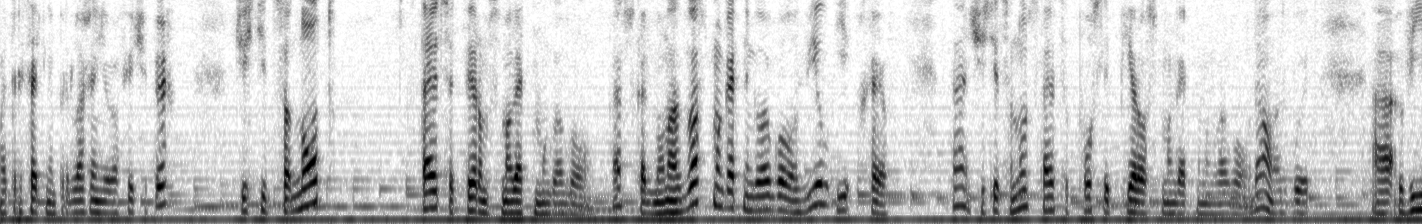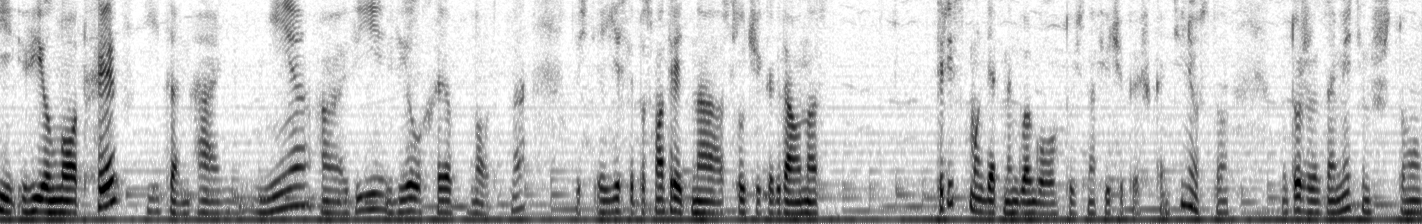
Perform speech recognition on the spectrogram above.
отрицательное предложение во future perfect, частица not ставится к первому вспомогательному глаголу. Да, как бы у нас два вспомогательных глагола will и have. Да, частица not ставится после первого вспомогательного глагола. Да, у нас будет uh, we will not have eaten, а не uh, we will have not. Да? То есть э, если посмотреть на случай, когда у нас три вспомогательных глагола, то есть на future perfect continuous, то мы тоже заметим, что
